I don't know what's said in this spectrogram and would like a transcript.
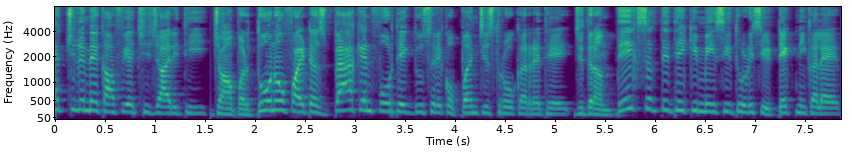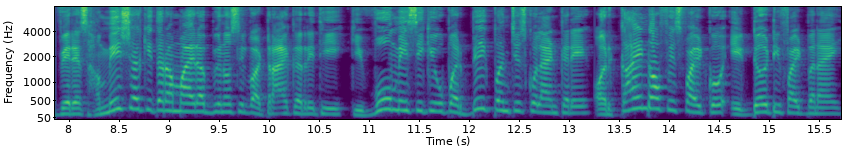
एक्चुअली में काफ़ी अच्छी जा रही थी, जहाँ पर दोनों फाइटर्स बैक एंड फोर्थ एक दूसरे को पंचेस थ्रो कर रहे थे। जिधर हम देख सकते थे कि मेसी थोड़ी सी टेक्निकल है वेरेस हमेशा की तरह मायरा ब्यूनो सिल्वा ट्राई कर रही थी कि वो मेसी के ऊपर बिग पंचेस को लैंड करे और काइंड ऑफ़ इस फाइट को एक डर्टी फाइट बनाए,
